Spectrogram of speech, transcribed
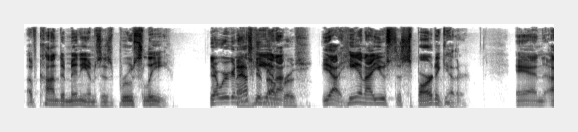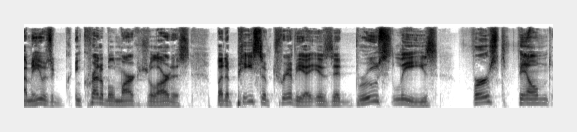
of condominiums as Bruce Lee. Yeah, we were going to ask you about I- Bruce. Yeah, he and I used to spar together. And I mean, he was an incredible martial artist. But a piece of trivia is that Bruce Lee's first filmed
